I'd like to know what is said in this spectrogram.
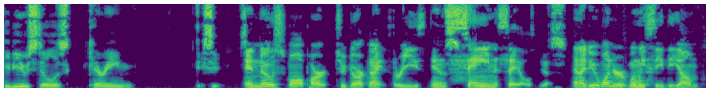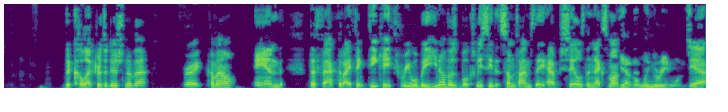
TBU still is carrying DC. So, in no small part to Dark Knight 3's insane sales. yes. And I do wonder when we see the, um, the collector's edition of that, right, come out, and the fact that I think DK3 will be, you know those books we see that sometimes they have sales the next month? Yeah, the lingering ones. Yeah.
